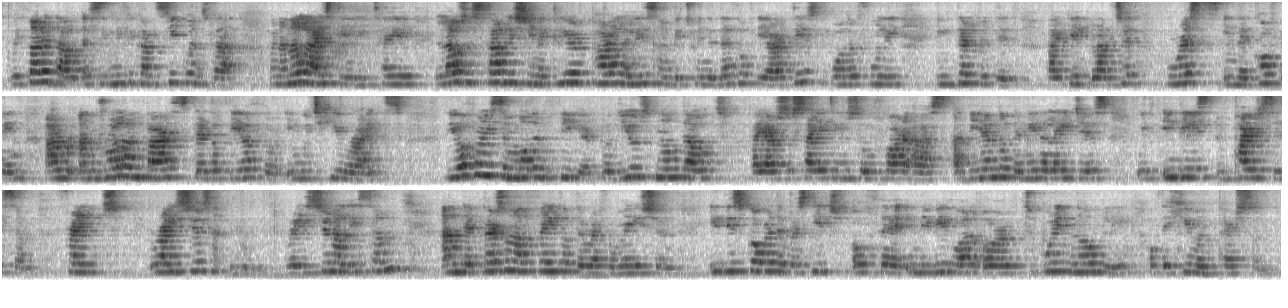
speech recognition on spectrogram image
Without a doubt, a significant sequence that, when analyzed in detail, allows establishing a clear parallelism between the death of the artist, wonderfully interpreted by Cate Blanchett, who rests in the coffin, and Roland Barthes' death of the author, in which he writes, The author is a modern figure, produced no doubt by our society insofar as, at the end of the Middle Ages, with English empiricism, French rationalism, and the personal faith of the Reformation, it discovered the prestige of the individual, or to put it nobly, of the human person.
